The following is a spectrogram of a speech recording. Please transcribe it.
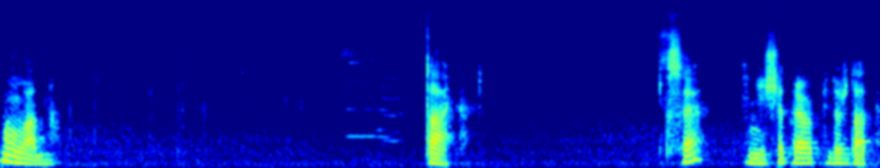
Ну ладно. Так. Все? Ні, ще треба підождати.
